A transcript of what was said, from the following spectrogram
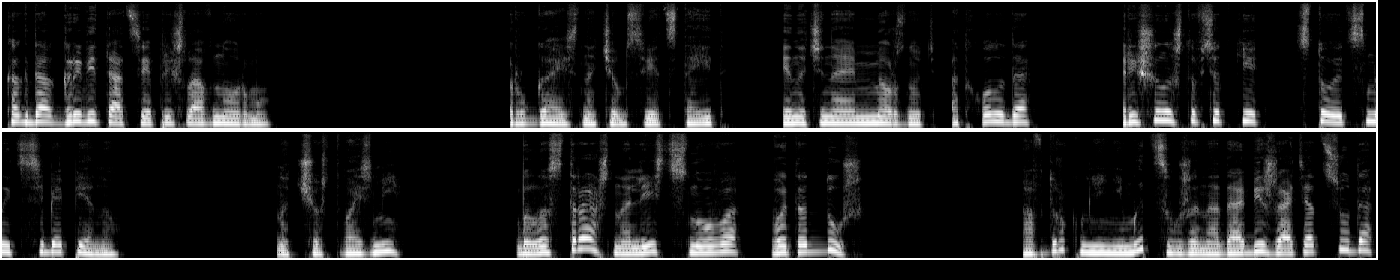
когда гравитация пришла в норму. Ругаясь, на чем свет стоит, и начиная мерзнуть от холода, решила, что все-таки стоит смыть с себя пену. Но черт возьми, было страшно лезть снова в этот душ. А вдруг мне не мыться уже надо, а бежать отсюда?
